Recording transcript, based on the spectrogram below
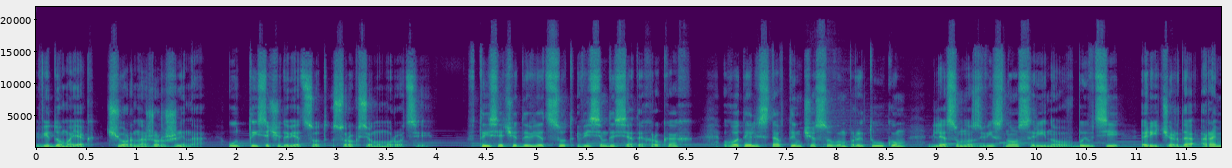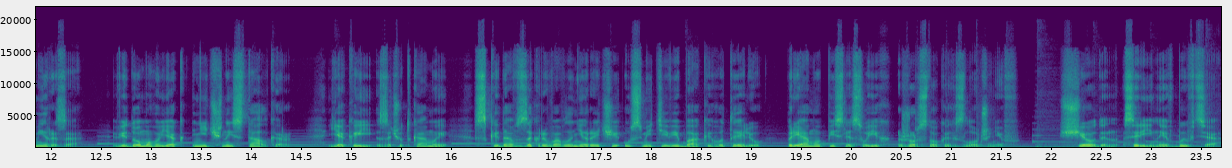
відома як Чорна Жоржина, у 1947 році. В 1980-х роках готель став тимчасовим притулком для сумнозвісного серійного вбивці Річарда Раміреза, відомого як нічний сталкер, який за чутками скидав закривавлені речі у сміттєві баки готелю прямо після своїх жорстоких злочинів. Ще один серійний вбивця,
